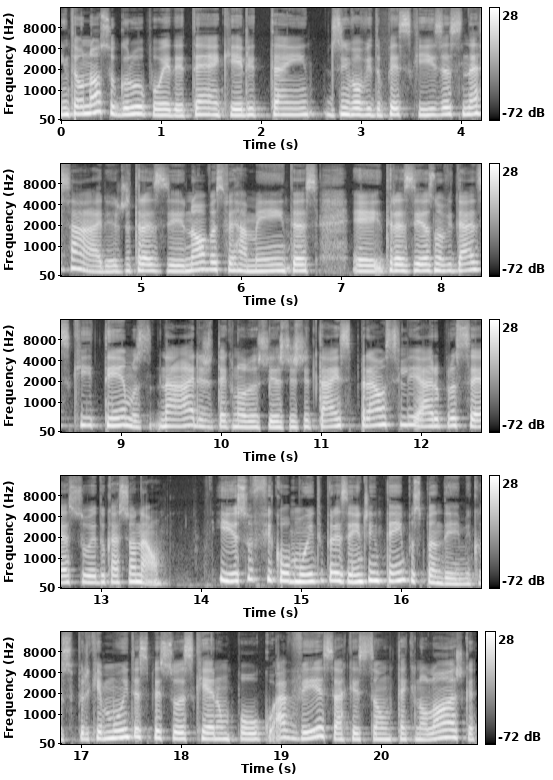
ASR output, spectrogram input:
Então, nosso grupo, o EDTEC, ele tem desenvolvido pesquisas nessa área de trazer novas ferramentas e é, trazer as novidades que temos na área de tecnologias digitais para auxiliar o processo educacional. E isso ficou muito presente em tempos pandêmicos, porque muitas pessoas que eram um pouco avessas à questão tecnológica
